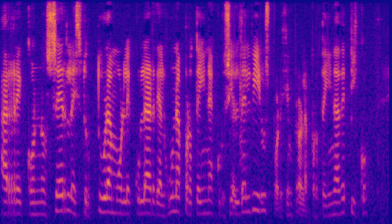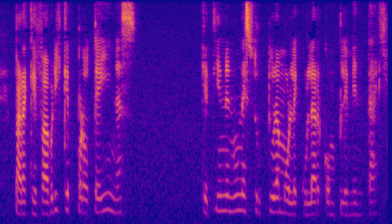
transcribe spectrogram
a reconocer la estructura molecular de alguna proteína crucial del virus, por ejemplo la proteína de pico, para que fabrique proteínas que tienen una estructura molecular complementaria.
